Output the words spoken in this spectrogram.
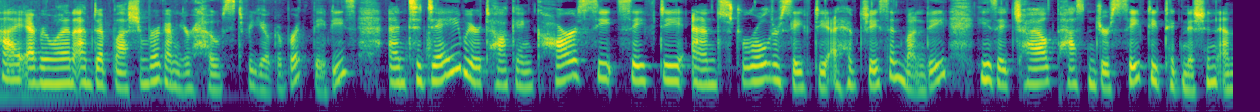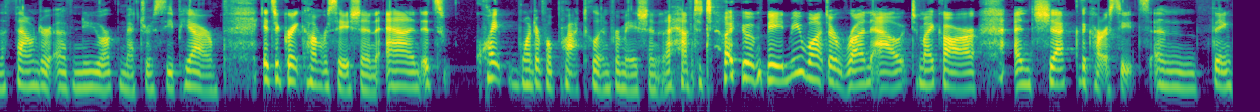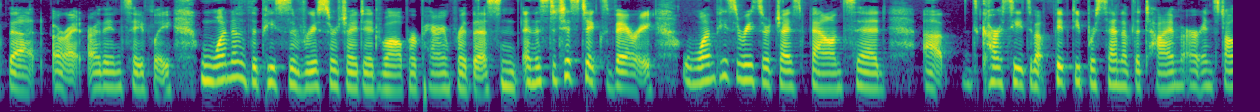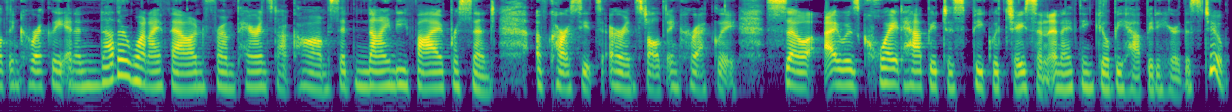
Hi, everyone. I'm Deb Flashenberg. I'm your host for Yoga Birth Babies. And today we are talking car seat safety and stroller safety. I have Jason Mundy. He is a child passenger safety technician and the founder of New York Metro CPR. It's a great conversation, and it's quite wonderful practical information. And I have to tell you, it made me want to run out to my car and check the car seats and think that, all right, are they in safely? One of the pieces of research I did while preparing for this, and, and the statistics vary. One piece of research I found said uh, car seats about 50% of the time are installed incorrectly. And another one I found from parents.com said 95% of car seats are installed incorrectly. So I was quite happy to speak with Jason, and I think you'll be happy to hear this too.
